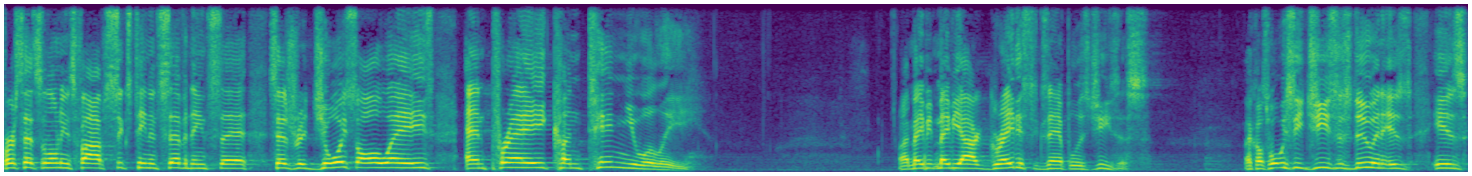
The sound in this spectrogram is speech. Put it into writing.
1 Thessalonians 5 16 and 17 say, says, Rejoice always and pray continually. Right, maybe, maybe our greatest example is Jesus. Because what we see Jesus doing is, is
